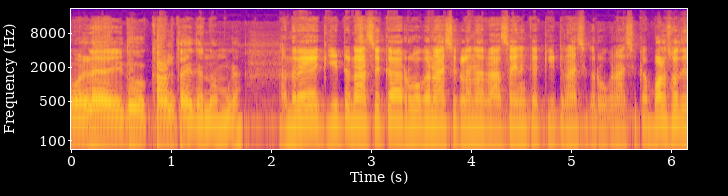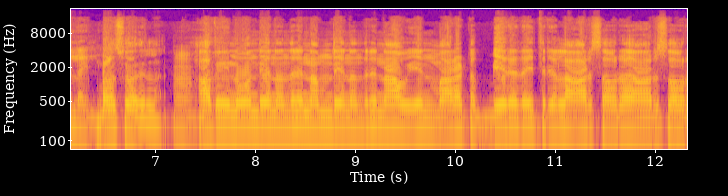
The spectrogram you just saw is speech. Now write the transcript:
ಒಳ್ಳೆ ಇದು ಕಾಣ್ತಾ ಇದೆ ನಮ್ಗೆ. ಅಂದ್ರೆ ಕೀಟನಾಶಕ ರೋಗನಾಶಕಗಳನ್ನ ರಾಸಾಯನಿಕ ಕೀಟನಾಶಕ ರೋಗನಾಶಕ ಬಳಸೋದಿಲ್ಲ ಇಲ್ಲಿ. ಬಳಸೋದಿಲ್ಲ. ಅದು ಇನ್ನೊಂದೇನಂದ್ರೆ ನಮ್ದೇನಂದ್ರೆ ನಮ್ದು ಏನಂದ್ರೆ ನಾವು ಏನ್ ಮಾರಾಟ ಬೇರೆ ರೈತರೆಲ್ಲ ಆರು ಸಾವಿರ ಆರು ಸಾವಿರ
